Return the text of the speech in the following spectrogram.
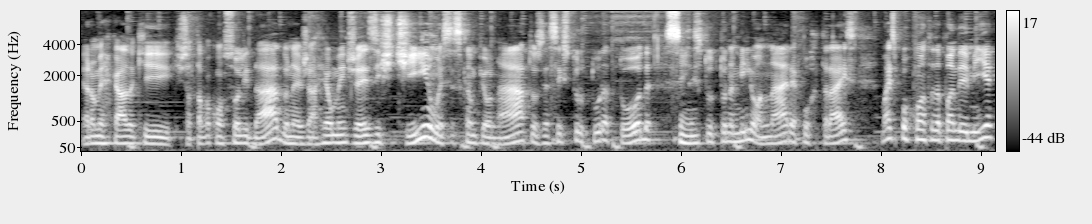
era um mercado que, que já estava consolidado, né? Já realmente já existiam esses campeonatos, essa estrutura toda, Sim. essa estrutura milionária por trás, mas por conta da pandemia,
